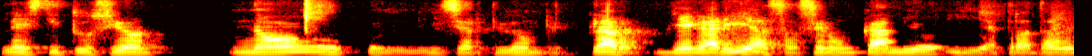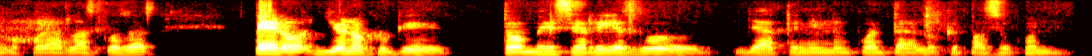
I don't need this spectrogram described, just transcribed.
la institución, no con incertidumbre. Claro, llegarías a hacer un cambio y a tratar de mejorar las cosas, pero yo no creo que tome ese riesgo, ya teniendo en cuenta lo que pasó con,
